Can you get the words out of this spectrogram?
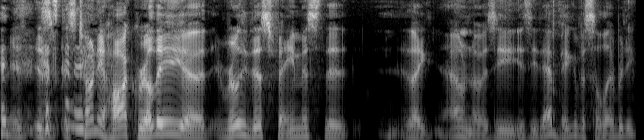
Is, is, that's is gonna- Tony Hawk really uh, really this famous that like I don't know is he is he that big of a celebrity?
